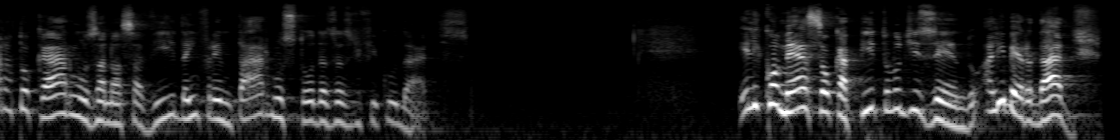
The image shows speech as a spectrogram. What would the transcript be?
para tocarmos a nossa vida, enfrentarmos todas as dificuldades. Ele começa o capítulo dizendo: a liberdade,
